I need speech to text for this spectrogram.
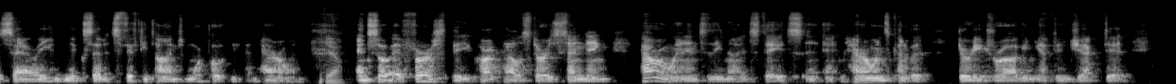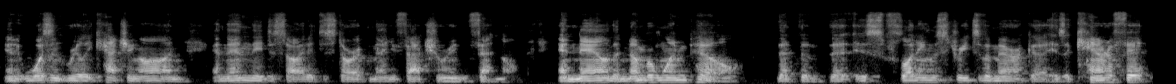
Sari and Nick said, it's 50 times more potent than heroin. Yeah. And so at first, the cartels started sending heroin into the United States, and, and heroin's kind of a dirty drug, and you have to inject it, and it wasn't really catching on. And then they decided to start manufacturing fentanyl. And now the number one pill that the that is flooding the streets of America is a counterfeit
